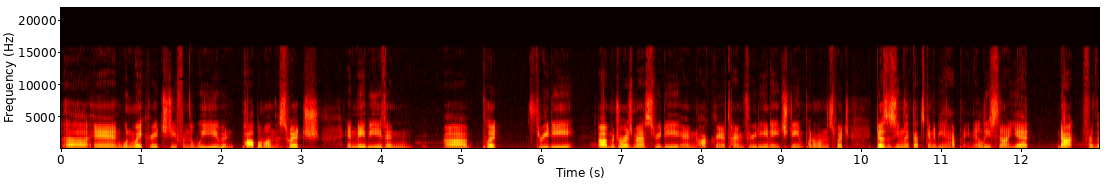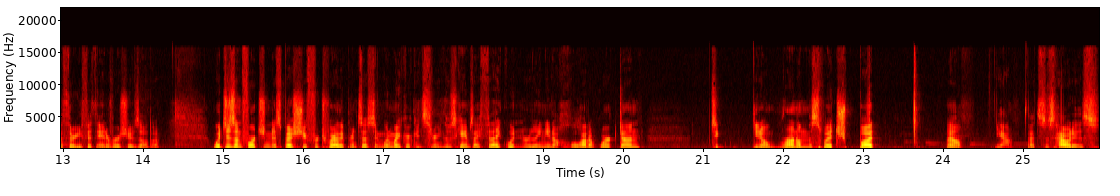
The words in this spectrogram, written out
uh, and Wind Waker HD from the Wii U and pop them on the Switch, and maybe even uh, put 3D uh, Majora's Mask 3D and Ocarina of Time 3D in HD and put them on the Switch, doesn't seem like that's going to be happening. At least not yet. Not for the 35th anniversary of Zelda. Which is unfortunate, especially for Twilight Princess and Wind Waker, considering those games I feel like wouldn't really need a whole lot of work done you know, run on the Switch, but, well, yeah, that's just how it is.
